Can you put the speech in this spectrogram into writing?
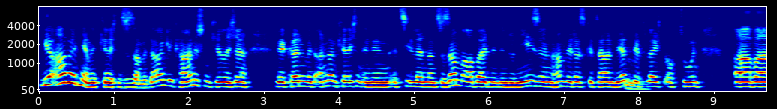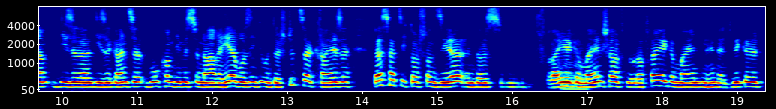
Wir arbeiten ja mit Kirchen zusammen, mit der anglikanischen Kirche. Wir können mit anderen Kirchen in den Zielländern zusammenarbeiten. In Indonesien haben wir das getan, werden mhm. wir vielleicht auch tun. Aber diese, diese ganze, wo kommen die Missionare her, wo sind die Unterstützerkreise, das hat sich doch schon sehr in das freie mhm. Gemeinschaften oder freie Gemeinden hin entwickelt,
